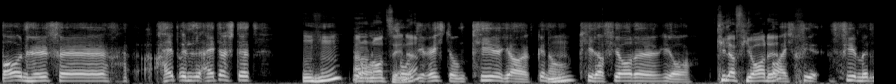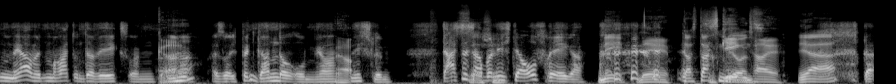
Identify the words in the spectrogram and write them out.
Bauernhöfe, Halbinsel Eiterstedt. Mhm, an Ja, der Nordsee, so ne? die Richtung. Kiel, ja, genau. Mhm. Kieler Fjorde, ja. Kieler Fjorde. War ich viel, viel mit dem, ja, mit dem Rad unterwegs und Aha. also ich bin gern da oben, ja, Ja. nicht schlimm. Das ist Sehr aber schön. nicht der Aufreger. Nee, Nee, das das dachten wir uns. Gegenteil. Ja. Da,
